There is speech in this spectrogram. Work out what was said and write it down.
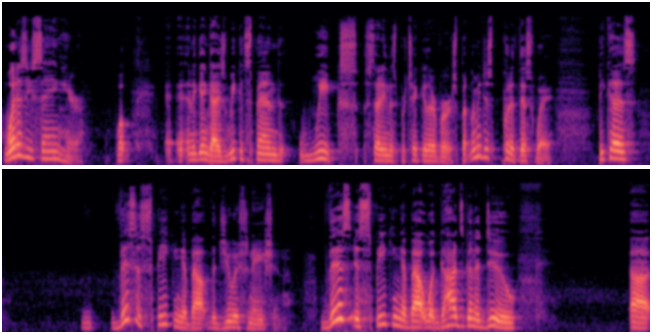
what is he saying here? Well, and again, guys, we could spend weeks studying this particular verse, but let me just put it this way. Because this is speaking about the Jewish nation. This is speaking about what God's going to do uh,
